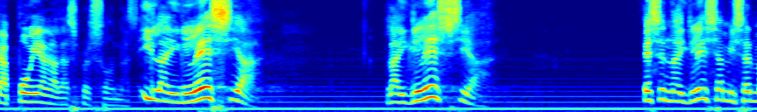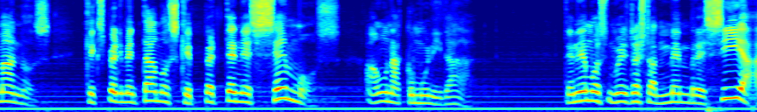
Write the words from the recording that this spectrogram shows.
que apoyan a las personas. Y la iglesia, la iglesia, es en la iglesia, mis hermanos, que experimentamos que pertenecemos a una comunidad. Tenemos nuestra membresía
